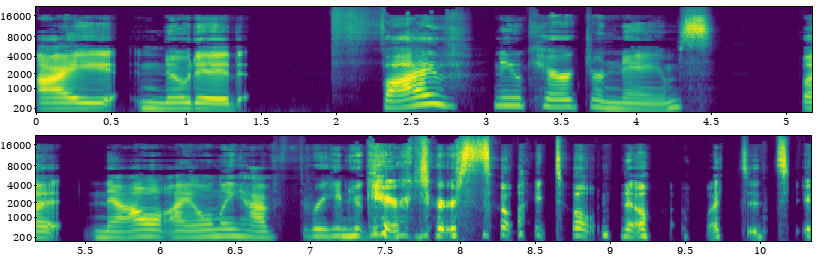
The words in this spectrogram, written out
I noted five new character names, but now I only have three new characters, so I don't know what to do.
